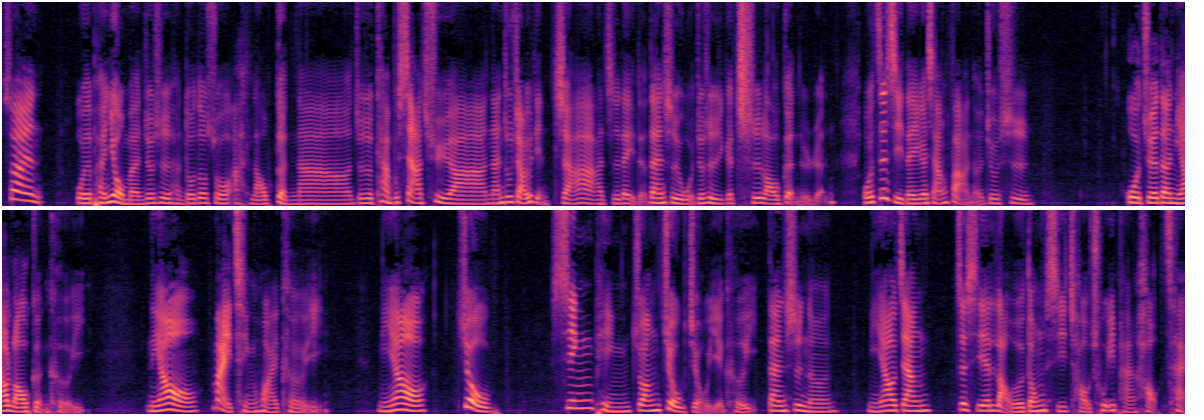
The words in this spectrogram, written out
虽然我的朋友们就是很多都说啊老梗啊，就是看不下去啊，男主角有点渣啊之类的，但是我就是一个吃老梗的人。我自己的一个想法呢，就是我觉得你要老梗可以，你要卖情怀可以，你要旧新瓶装旧酒也可以，但是呢，你要将这些老的东西炒出一盘好菜，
